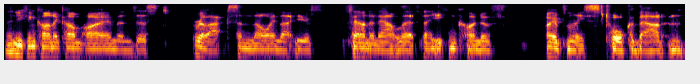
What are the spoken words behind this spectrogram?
then you can kind of come home and just relax and knowing that you've found an outlet that you can kind of openly talk about and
